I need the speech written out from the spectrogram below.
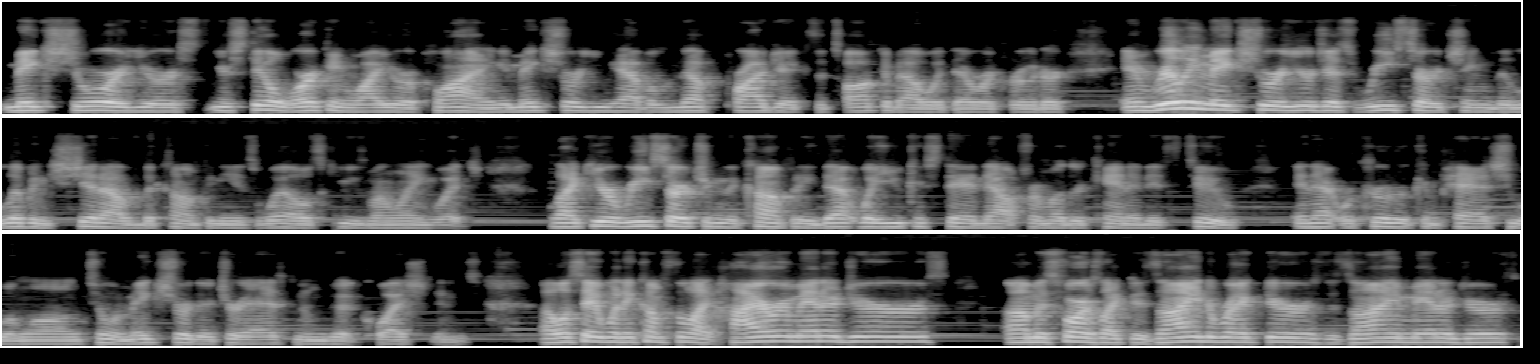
make sure you're you're still working while you're applying and make sure you have enough projects to talk about with their recruiter and really make sure you're just researching the living shit out of the company as well excuse my language. Like you're researching the company that way you can stand out from other candidates too and that recruiter can pass you along too and make sure that you're asking them good questions. I will say when it comes to like hiring managers um, as far as like design directors design managers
